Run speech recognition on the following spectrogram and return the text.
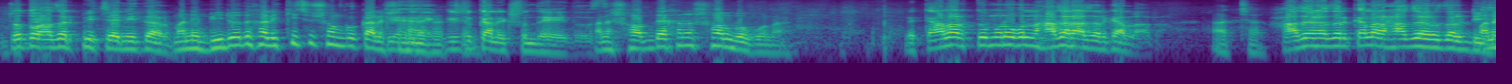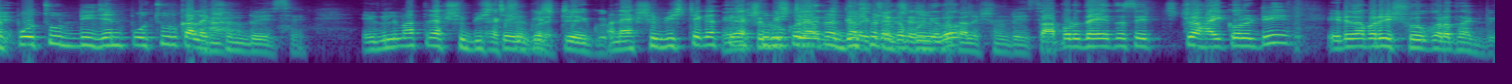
যত হাজার পিস চায় নিতে মানে ভিডিওতে খালি কিছু সংখ্যক কালেকশন হ্যাঁ কিছু কালেকশন দেখাইতে মানে সব দেখানো সম্ভব না। কালার তো মনে করলেন হাজার হাজার কালার আচ্ছা। হাজার হাজার কালার হাজার হাজার মানে ডিজাইন প্রচুর ডিজাইন প্রচুর কালেকশন রয়েছে। এগুলি মাত্র একশো বিশ টাকা 120 করে। টাকা করে। মানে একশো বিশ টাকা থেকে শুরু করে আপনার দুশো টাকা পর্যন্ত কালেকশন রয়েছে। তারপরে দেখা যাচ্ছে একটু হাই কোয়ালিটি এটার আবার রেশিও করা থাকবে।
